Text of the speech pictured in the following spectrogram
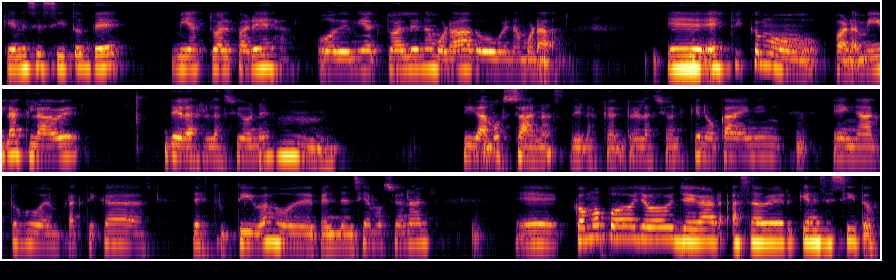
¿Qué necesito de mi actual pareja o de mi actual enamorado o enamorada? Eh, este es como para mí la clave de las relaciones, mm, digamos, sanas, de las relaciones que no caen en, en actos o en prácticas destructivas o de dependencia emocional. Eh, ¿Cómo puedo yo llegar a saber qué necesito?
